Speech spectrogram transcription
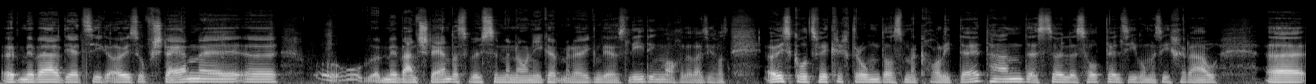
Wir werden jetzt uns auf Sterne äh, wir wollen Stern, das wissen wir noch nicht, ob wir irgendwie ein Leading machen oder weiß ich was. Uns geht es wirklich darum, dass wir Qualität haben. Es soll ein Hotel sein, wo wir sicher auch äh,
